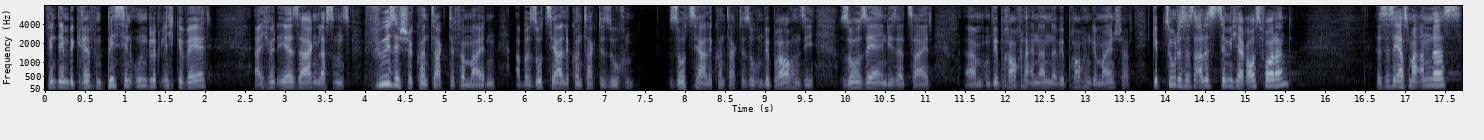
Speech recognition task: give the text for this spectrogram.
Finde den Begriff ein bisschen unglücklich gewählt. Ich würde eher sagen, lasst uns physische Kontakte vermeiden, aber soziale Kontakte suchen. Soziale Kontakte suchen. Wir brauchen sie so sehr in dieser Zeit. Ähm, und wir brauchen einander, wir brauchen Gemeinschaft. Ich gebe zu, das ist alles ziemlich herausfordernd. Es ist erstmal anders,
